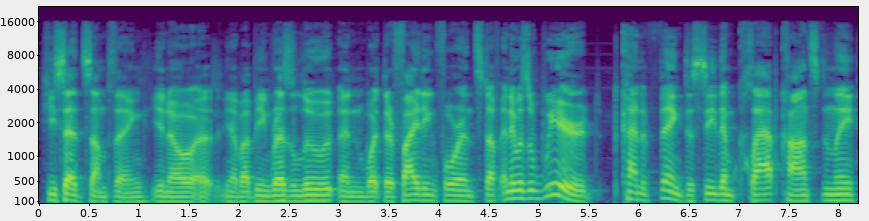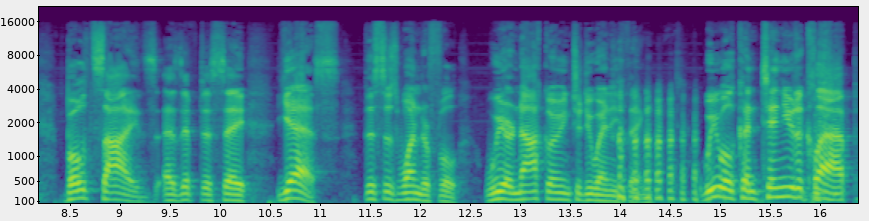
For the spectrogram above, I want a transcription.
he said something. You know, uh, you know about being resolute and what they're fighting for and stuff. And it was a weird kind of thing to see them clap constantly, both sides, as if to say, "Yes, this is wonderful." We are not going to do anything. we will continue to clap,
